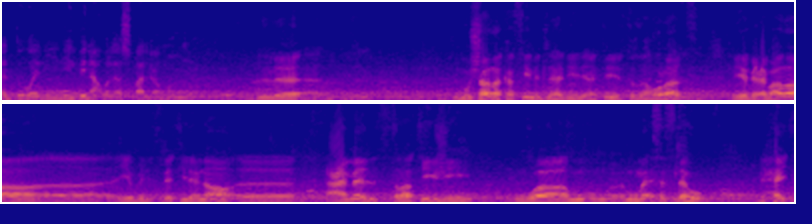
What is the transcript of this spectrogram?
الدولي للبناء والأشغال العمومية. المشاركة في مثل هذه التظاهرات هي بعبارة هي بالنسبة لنا عمل استراتيجي ومؤسس له بحيث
